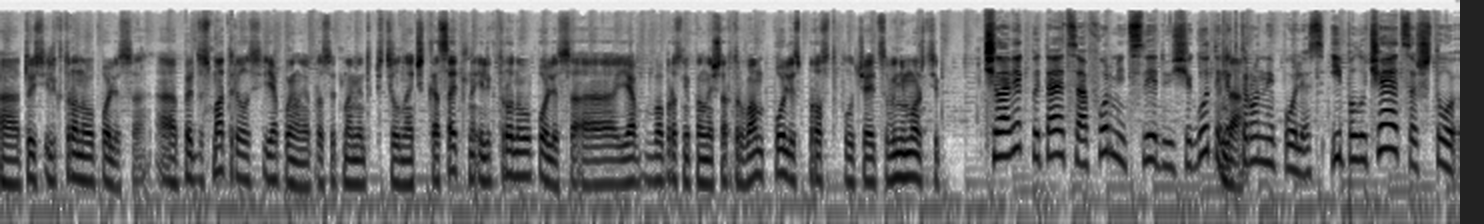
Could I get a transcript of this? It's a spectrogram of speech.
А, то есть электронного полиса. А, предусматривалось, я понял, я просто этот момент упустил, значит, касательно электронного полиса. Я вопрос не понял, значит, Артур, вам полис просто получается, вы не можете Человек пытается оформить следующий год электронный да. полис. И получается, что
